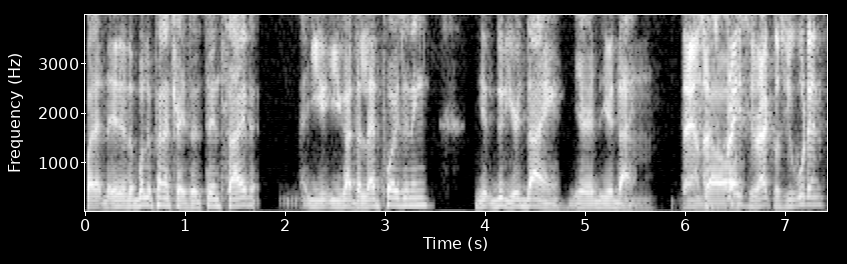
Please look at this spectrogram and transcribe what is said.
But the, the bullet penetrates; it's inside. You you got the lead poisoning, you, dude. You're dying. You're you're dying. mm, damn, that's crazy, right? Because you wouldn't.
